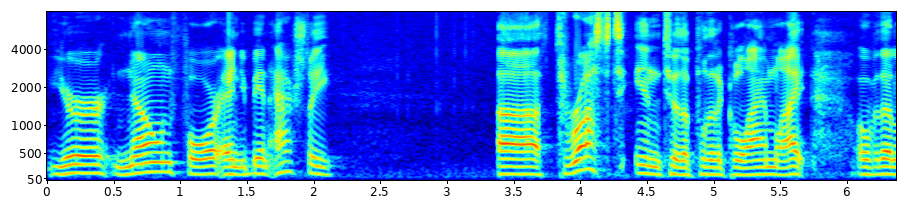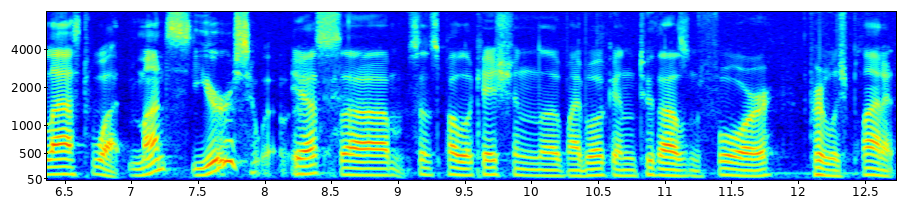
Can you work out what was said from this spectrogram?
you're known for, and you've been actually uh, thrust into the political limelight over the last, what, months, years? Yes, um, since publication of my book in 2004, Privileged Planet,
